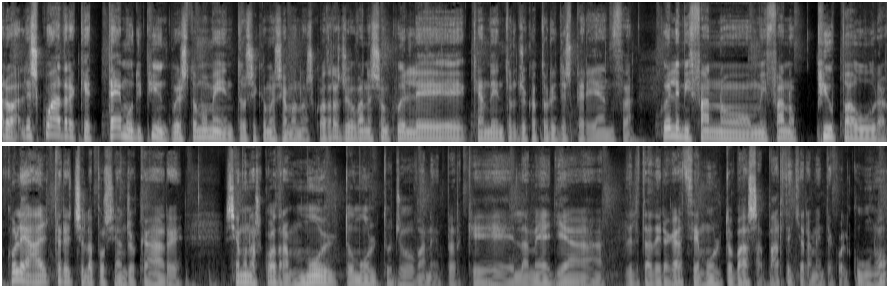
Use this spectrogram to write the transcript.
Allora, le squadre che temo di più in questo momento, siccome siamo una squadra giovane, sono quelle che hanno dentro giocatori d'esperienza. Quelle mi fanno, mi fanno più paura, con le altre ce la possiamo giocare. Siamo una squadra molto molto giovane perché la media dell'età dei ragazzi è molto bassa, a parte chiaramente qualcuno,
